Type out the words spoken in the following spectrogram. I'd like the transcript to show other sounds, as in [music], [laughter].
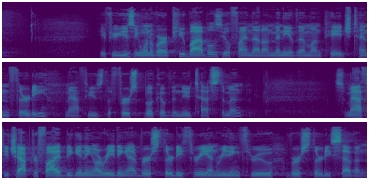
If you're using one of our Pew Bibles, you'll find that on many of them on page 1030. Matthew's the first book of the New Testament. So, Matthew chapter 5, beginning our reading at verse 33 and reading through verse 37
